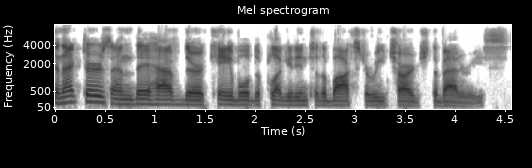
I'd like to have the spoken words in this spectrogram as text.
connectors, and they have their cable to plug it into the box to recharge the batteries.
